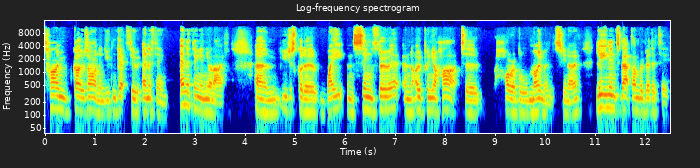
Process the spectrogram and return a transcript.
time goes on and you can get through anything anything in your life. Um, you just got to wait and sing through it and open your heart to horrible moments, you know, lean into that vulnerability.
